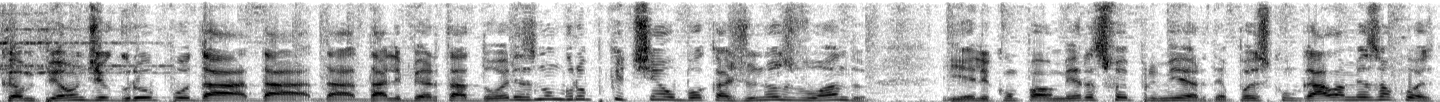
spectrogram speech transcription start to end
campeão de grupo da, da, da, da Libertadores num grupo que tinha o Boca Juniors voando. E ele com o Palmeiras foi primeiro, depois com o Galo a mesma coisa.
